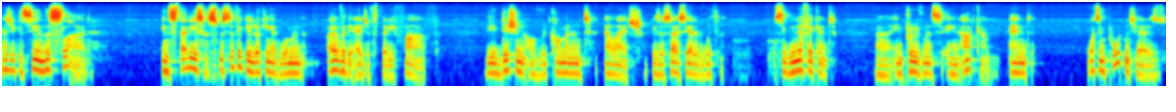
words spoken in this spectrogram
As you can see in this slide, in studies specifically looking at women over the age of 35, the addition of recombinant LH is associated with significant uh, improvements in outcome. And what's important here is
